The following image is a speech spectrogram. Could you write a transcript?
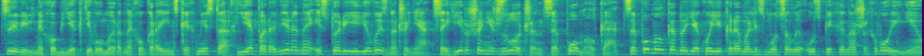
цивільних об'єктів у мирних українських містах є перевірене історією визначення. Це гірше ніж злочин, це помилка. Це помилка, до якої Кремль змусили успіхи наших воїнів.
